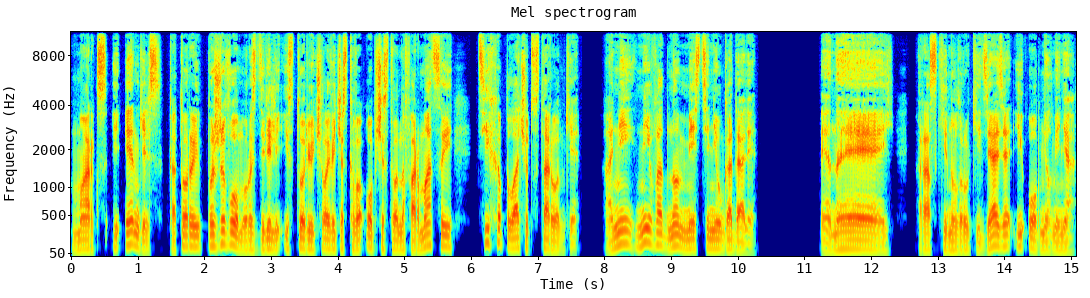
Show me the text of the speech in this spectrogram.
Маркс и Энгельс, которые по-живому разделили историю человеческого общества на формации, тихо плачут в сторонке. Они ни в одном месте не угадали. «Эней!» — раскинул руки дядя и обнял меня.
